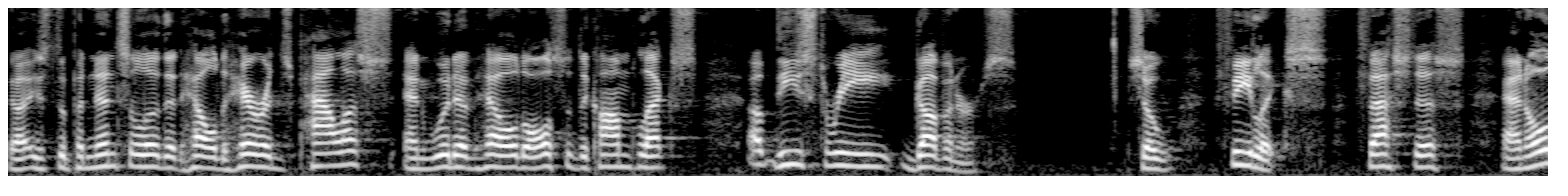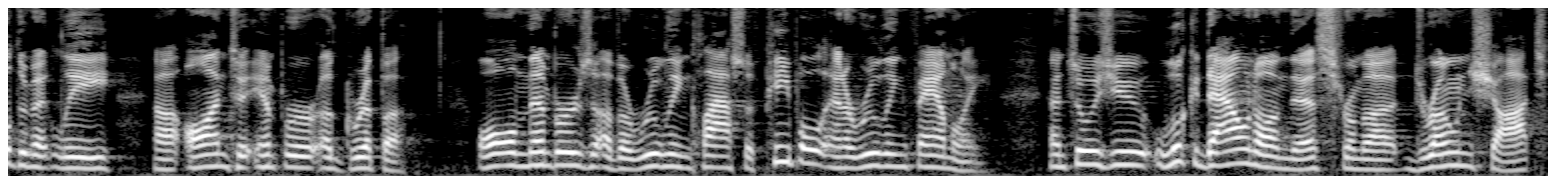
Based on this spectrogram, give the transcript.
uh, is the peninsula that held Herod's palace and would have held also the complex of these three governors. So, Felix, Festus, and ultimately uh, on to Emperor Agrippa, all members of a ruling class of people and a ruling family. And so, as you look down on this from a drone shot,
